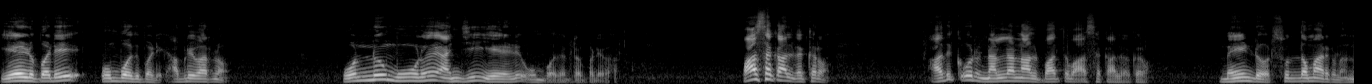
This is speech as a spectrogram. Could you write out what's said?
ஏழு படி ஒம்பது படி அப்படி வரணும். ஒன்று மூணு அஞ்சு ஏழு ஒம்பதுன்ற படி வரணும். வாசக்கால் வைக்கிறோம். அதுக்கு ஒரு நல்ல நாள் பார்த்து வாசக்கால் வைக்கிறோம். மெயின் டோர் சுத்தமாக இருக்கணும்.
